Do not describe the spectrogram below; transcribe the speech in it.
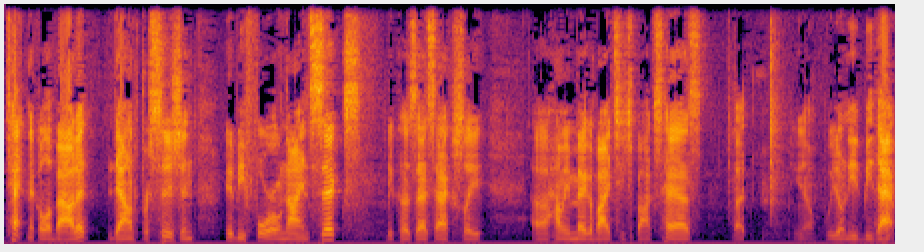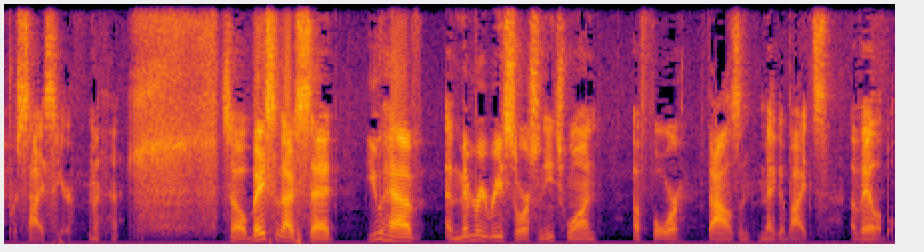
technical about it, down to precision, it'd be 4096 because that's actually uh, how many megabytes each box has. But you know, we don't need to be that precise here. so basically, I've said you have a memory resource in each one of 4,000 megabytes available.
